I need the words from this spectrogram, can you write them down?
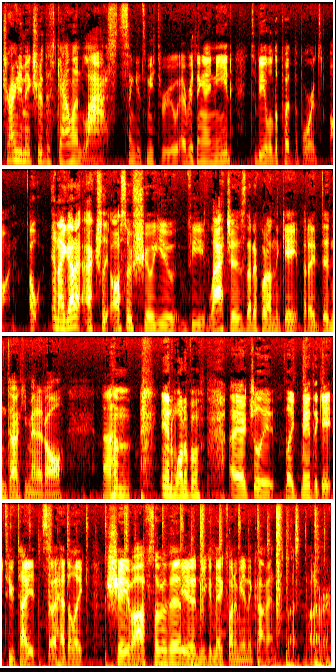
trying to make sure this gallon lasts and gets me through everything I need to be able to put the boards on. Oh, and I gotta actually also show you the latches that I put on the gate that I didn't document at all. Um, and one of them, I actually like made the gate too tight, so I had to like shave off some of it. And you can make fun of me in the comments, but whatever.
